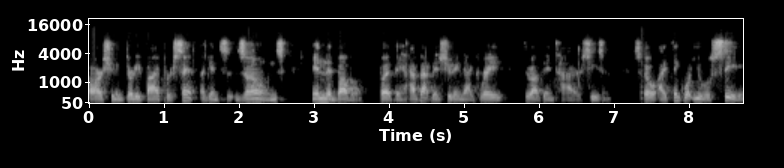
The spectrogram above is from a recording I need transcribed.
are shooting 35% against zones in the bubble, but they have not been shooting that great throughout the entire season. So I think what you will see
